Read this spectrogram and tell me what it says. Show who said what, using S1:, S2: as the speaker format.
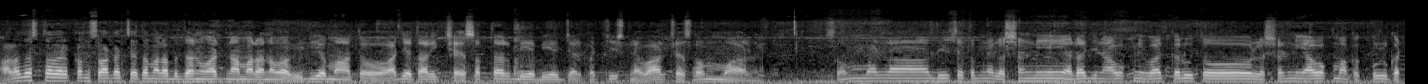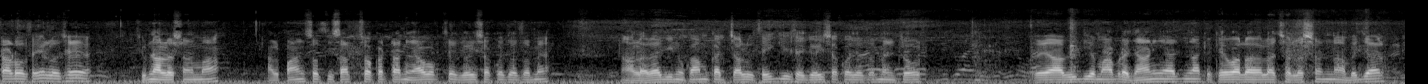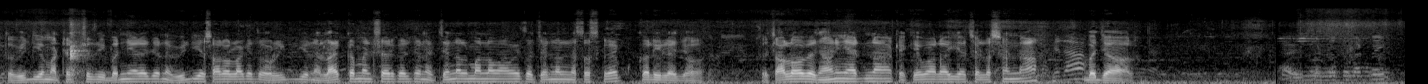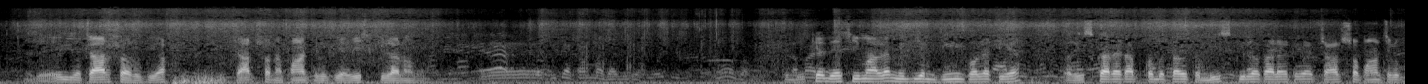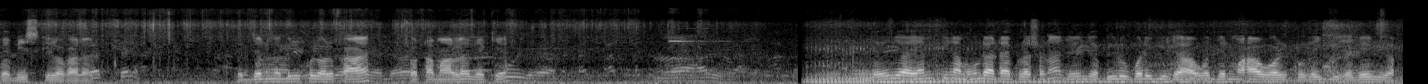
S1: હાલો દોસ્તો વેલકમ સ્વાગત છે તમારા બધાનું આજના મારા નવા વિડીયોમાં. તો આજે તારીખ છે સત્તર બે બે હજાર પચીસને વાર છે સોમવાર. સોમવારના દિવસે તમને લસણની હરાજીની આવકની વાત કરું તો લસણની આવકમાં કુલ ઘટાડો થયેલો છે જૂના લસણમાં. હાલ પાંચસોથી સાતસો કટ્ટાની આવક છે, જોઈ શકો છો તમે. હાલ હરાજીનું કામકાજ ચાલુ થઈ ગયું છે, જોઈ શકો છો તમે. જો તો આ વિડીયોમાં આપણે જાણીએ આજના કે કેવા લાવેલા છે લસણના બજાર. તો વિડીયોમાં ઠેઠ સુધી બન્યા રહેજો ને વીડિયો સારો લાગે તો વિડીયોને લાઇક કમેન્ટ, શેર કરજો અને ચેનલમાં નવા આવે તો ચેનલને સબસ્ક્રાઈબ કરી લેજો. તો ચાલો હવે જાણીએ આજના કે કેવા લાવ્યા છે લસણના બજાર. ચારસો રૂપિયા. ચારસો ને પાંચ રૂપિયા વીસ કિલોનો. દેખીએ દેશી માલ મીડિયમ ઝીણી ક્વોલિટી હે. और इसका रेट आपको बताऊँ तो 20 किलो का रेट है चार सौ पाँच रुपये बीस किलो का रेट वजन में बिल्कुल हल्का है छोटा माल है देखिए જોઈ લ્યો એમપીના મૂંડા ટાઈપ લસણ હા જોઈ લ્યો પીળું પડી ગયું છે હા વજનમાં હાવ હલકું થઈ ગયું છે જોઈ લ્યો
